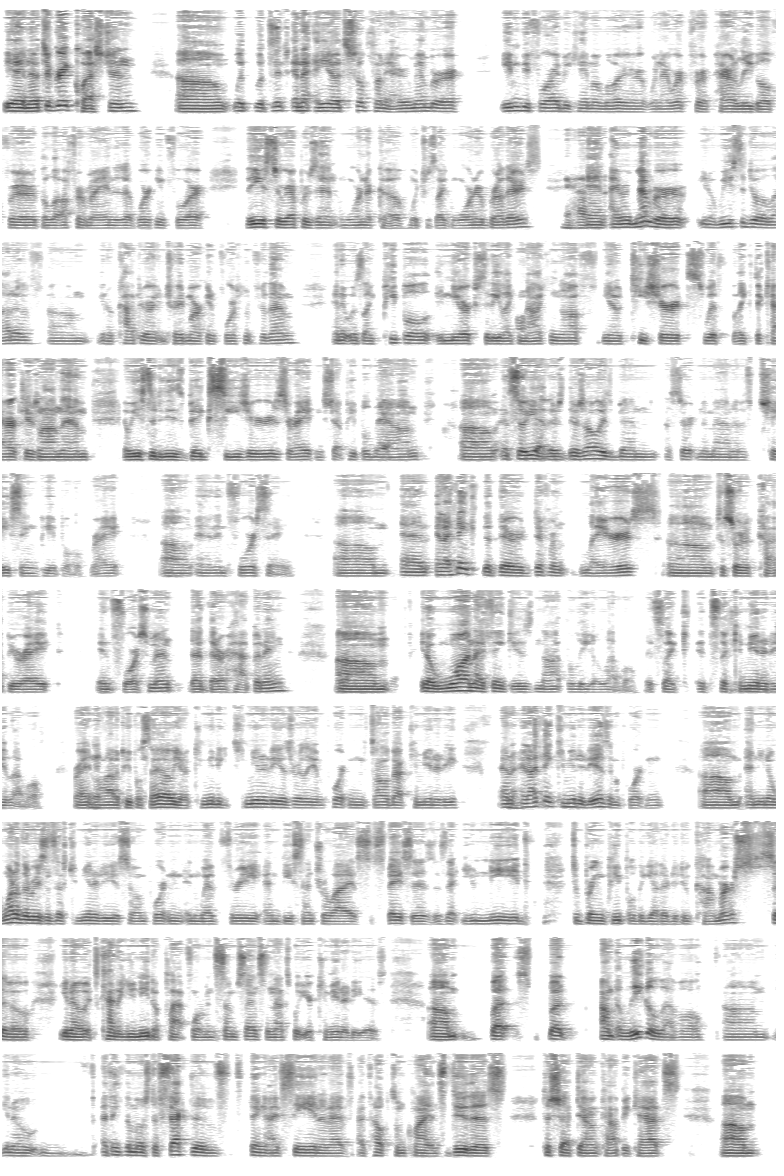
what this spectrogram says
Yeah no it's a great question. Um with what's and, and you know it's so funny. I remember even before I became a lawyer, when I worked for a paralegal for the law firm I ended up working for, they used to represent Warnaco, which was like Warner Brothers. Yeah. And I remember, you know, we used to do a lot of, um, you know, copyright and trademark enforcement for them. And it was like people in New York City, like knocking off, you know, T-shirts with like the characters on them. And we used to do these big seizures, right, and shut people down. Um, and so, yeah, there's there's always been a certain amount of chasing people, right, um, and enforcing. Um, and and I think that there are different layers um, to sort of copyright enforcement that that are happening. Um, you know, one I think is not the legal level. It's like it's the community level, right? And a lot of people say, oh, you know, community community is really important. It's all about community, and and I think community is important. Um, and you know, one of the reasons that community is so important in Web three and decentralized spaces is that you need to bring people together to do commerce. So you know, it's kind of you need a platform in some sense, and that's what your community is. Um, but but on the legal level, um, you know, I think the most effective thing I've seen, and I've I've helped some clients do this to shut down copycats, um,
